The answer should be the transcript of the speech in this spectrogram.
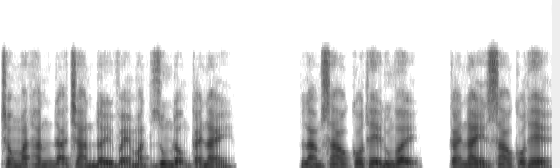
trong mắt hắn đã tràn đầy vẻ mặt rung động cái này. Làm sao có thể đúng vậy, cái này sao có thể?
